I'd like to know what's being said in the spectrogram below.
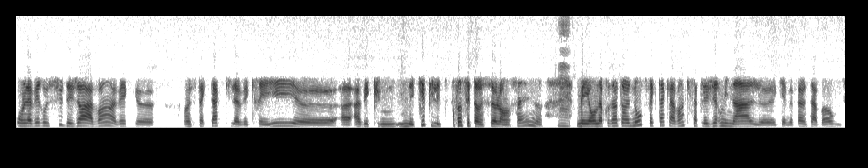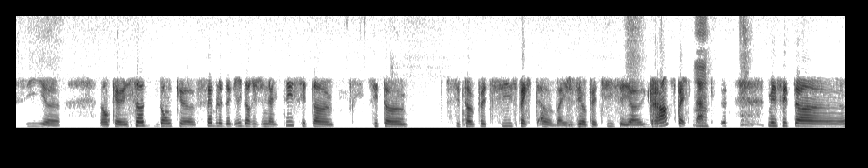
on l'avait reçu déjà avant avec un spectacle qu'il avait créé avec une, une, équipe. Il est, ça, c'est un seul en scène. Mm. Mais on a présenté un autre spectacle avant qui s'appelait Germinal, qui avait fait un tabac aussi. donc ça, donc faible degré d'originalité, c'est un c'est un c'est un petit spectacle. Euh, ben, je dis un petit, c'est un grand spectacle, mm. mais c'est un,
